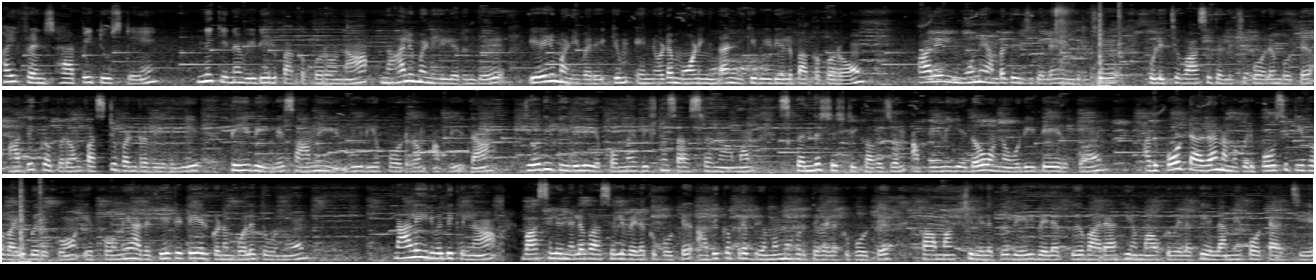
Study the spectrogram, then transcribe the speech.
Hi friends happy Tuesday இன்றைக்கி என்ன வீடியோவில் பார்க்க போகிறோன்னா நாலு மணியிலிருந்து ஏழு மணி வரைக்கும் என்னோட மார்னிங் தான் இன்றைக்கி வீடியோவில் பார்க்க போகிறோம் காலையில் மூணு ஐம்பத்தஞ்சுக்கெல்லாம் எழுந்திரிச்சு குளித்து வாசு தெளித்து கோலம் போட்டு அதுக்கப்புறம் ஃபஸ்ட்டு பண்ணுற வேலையே டிவியில் சாமி வீடியோ போடுறோம். அப்படி தான் ஜோதி டிவியில் எப்போவுமே விஷ்ணு சஹஸ்ரநாமம் ஸ்கந்த சிருஷ்டி கவசம் அப்படின்னு ஏதோ ஒன்று ஓடிட்டே இருக்கும். அது போட்டால் தான் நமக்கு ஒரு பாசிட்டிவ் வைப் இருக்கும். எப்போவுமே அதை கேட்டுகிட்டே இருக்கணும் போல் தோணும். நாளை இருபதுக்கெல்லாம் வாசல் நில வாசல் விளக்கு போட்டு அதுக்கப்புறம் பிரம்ம முகூர்த்த விளக்கு போட்டு காமாட்சி விளக்கு வேல் விளக்கு வாராகி அம்மாவுக்கு விளக்கு எல்லாமே போட்டாச்சு.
